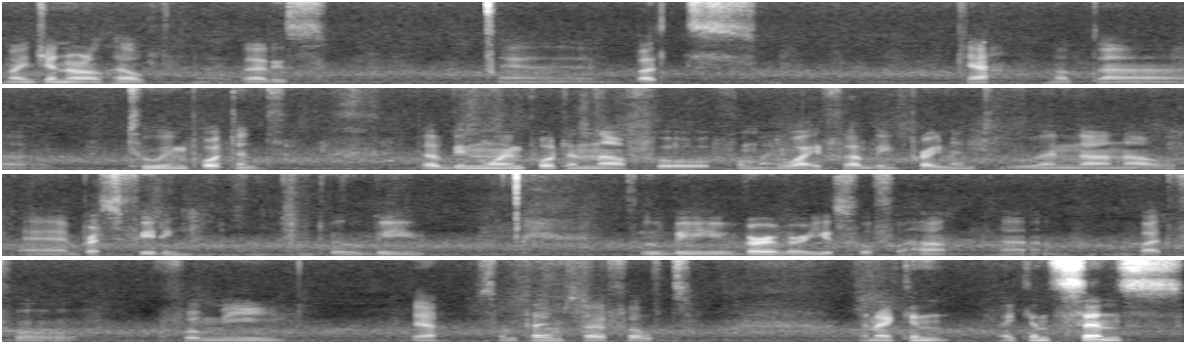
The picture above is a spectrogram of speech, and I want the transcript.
my general health. That is, uh, but yeah, not uh, too important have been more important now for, for my wife. I've been pregnant and uh, now uh, breastfeeding. It will be it will be very very useful for her. Uh, but for for me, yeah, sometimes I felt, and I can I can sense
